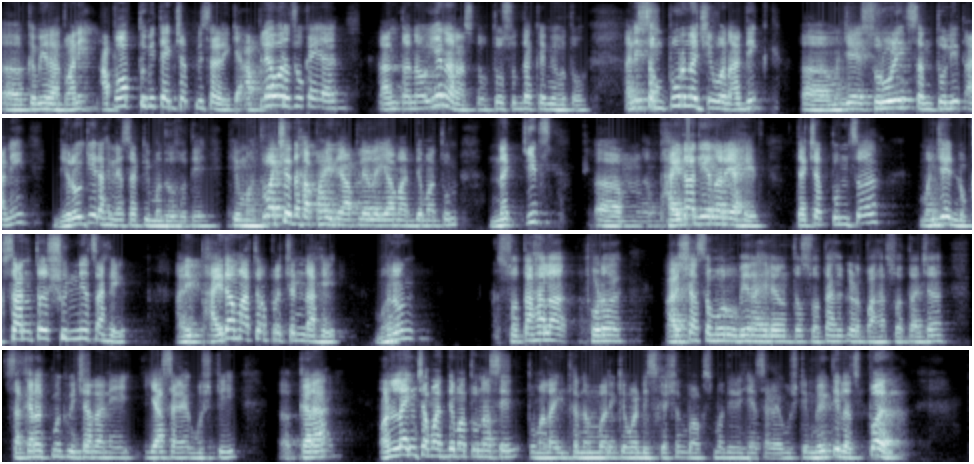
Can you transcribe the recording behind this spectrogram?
तणावात कमी राहतो. आणि आपोआप तुम्ही त्यांच्यात मिसळले की आपल्यावर जो काही ताणतणाव येणार असतो तो सुद्धा कमी होतो. आणि संपूर्ण जीवन अधिक म्हणजे सुरळीत संतुलित आणि निरोगी राहण्यासाठी मदत होते. हे महत्त्वाचे दहा फायदे आपल्याला या माध्यमातून नक्कीच फायदा देणारे आहेत. त्याच्यात तुमचं म्हणजे नुकसान तर शून्यच आहे आणि फायदा मात्र प्रचंड आहे. म्हणून स्वतःला थोडं आरशासमोर उभे राहिल्यानंतर स्वतःकडे पहा स्वतःच्या सकारात्मक विचाराने या सगळ्या गोष्टी करा. ऑनलाईनच्या माध्यमातून असेल तुम्हाला इथं नंबर किंवा डिस्कशन बॉक्समध्ये ह्या सगळ्या गोष्टी मिळतीलच. पण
